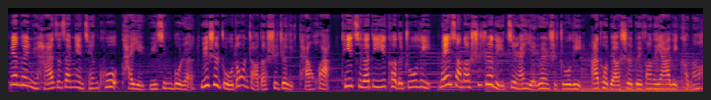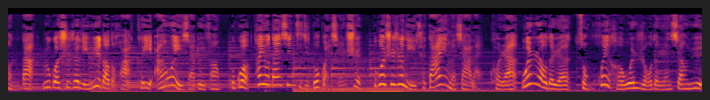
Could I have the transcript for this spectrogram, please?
面对女孩子在面前哭，他也于心不忍，于是主动找到施之礼谈话，提起了第一课的朱莉。没想到施之礼竟然也认识朱莉。阿拓表示对方的压力可能很大，如果施之礼遇到的话，可以安慰。一下对方，不过他又担心自己多管闲事。不过石之礼却答应了下来。果然，温柔的人总会和温柔的人相遇。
